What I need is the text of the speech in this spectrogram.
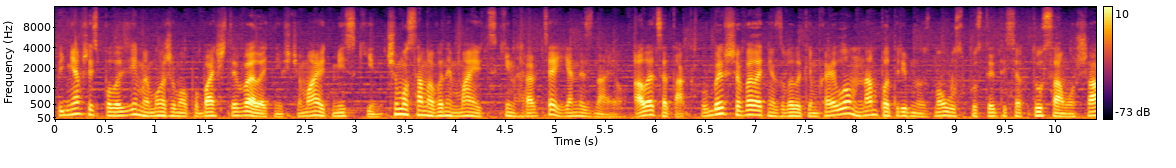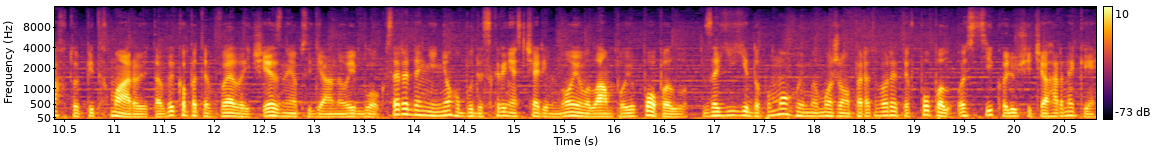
Піднявшись по лозі, ми можемо побачити велетнів, що мають мій скін. Чому саме вони мають скін гравця, я не знаю. Але це так. Вбивши велетня з великим кайлом, нам потрібно знову спуститися в ту саму шахту під хмарою та викопати величезний обсидіановий блок. Всередині нього буде скриня з чарівною лампою попелу. За її допомогою ми можемо перетворити в попел ось ці колючі чагарники.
